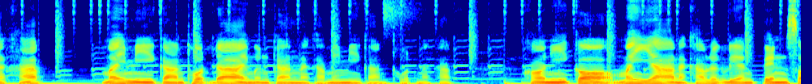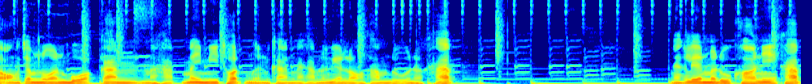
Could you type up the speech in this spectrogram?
นะครับ ไม่มีการทดได้เหมือนกันนะครับ ไม่มีการทดนะครับ ข้อนี้ก็ไม่ยากนะครับนักเรียนเป็น 2จำนวนบวกกันนะครับ ไม่มีทดเหมือนกันนะครับ นักเรียนลองทำดูนะครับ นักเรียนมาดูข้อนี้ครับ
